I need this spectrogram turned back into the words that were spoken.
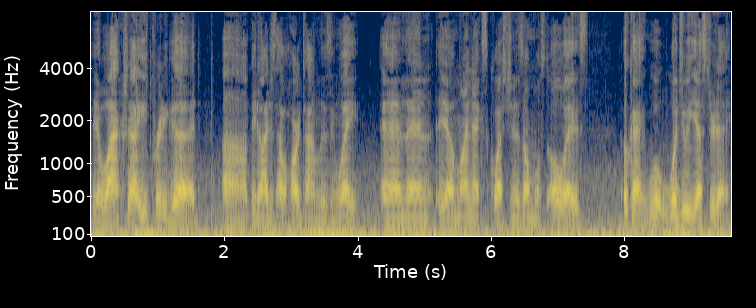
you know, well actually I eat pretty good um, you know, I just have a hard time losing weight. And then, you know, my next question is almost always, okay, well, what'd you eat yesterday?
